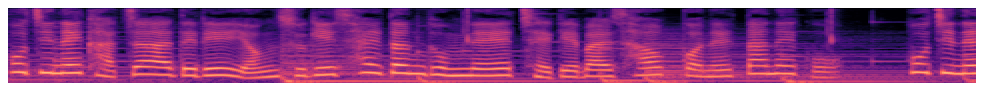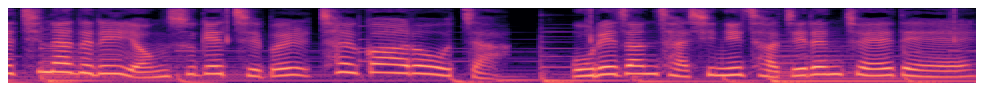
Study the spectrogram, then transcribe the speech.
호진의 가짜 아들이 영숙이 살던 동네의 재개발 사업권을 따내고 호진의 친아들이 영숙의 집을 철거하러 오자 오래전 자신이 저지른 죄에 대해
